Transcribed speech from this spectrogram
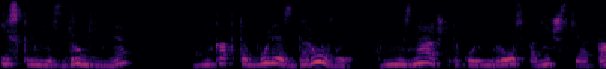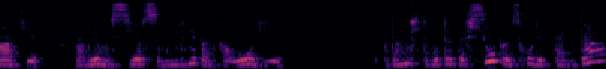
искренне с другими, они как-то более здоровые. Они не знают, что такое невроз, панические атаки, проблемы с сердцем, у них нет онкологии. Потому что вот это все происходит тогда,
